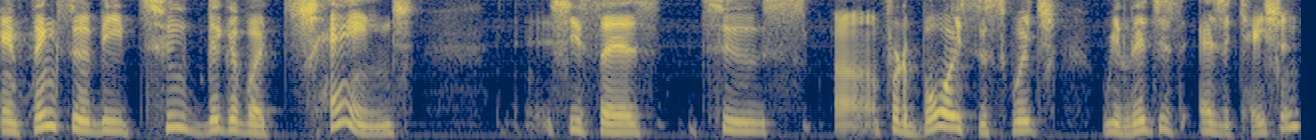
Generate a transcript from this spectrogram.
and thinks it would be too big of a change. She says to uh, for the boys to switch religious education.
